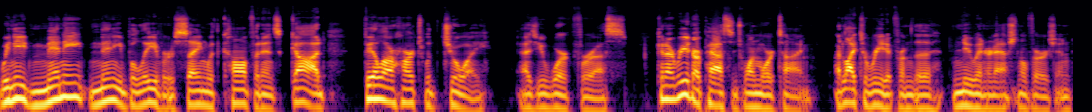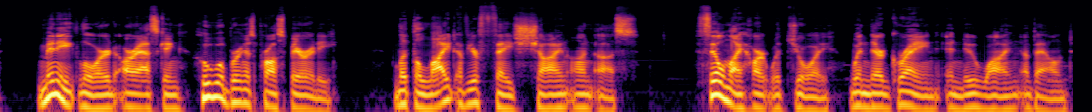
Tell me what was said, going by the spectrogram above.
We need many, many believers saying with confidence, God, fill our hearts with joy as you work for us. Can I read our passage one more time? I'd like to read it from the New International Version. Many, Lord, are asking, Who will bring us prosperity? Let the light of your face shine on us. Fill my heart with joy when their grain and new wine abound.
